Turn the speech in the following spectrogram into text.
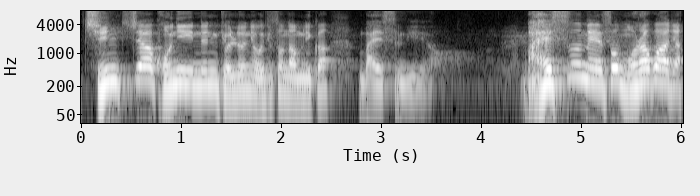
진짜 권위 있는 결론이 어디서 나옵니까? 말씀이에요. 말씀에서 뭐라고 하냐?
